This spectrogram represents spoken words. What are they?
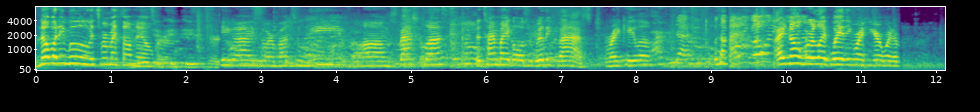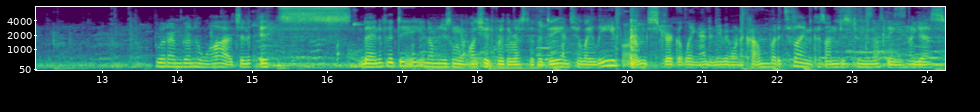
Nobody move! It's for my thumbnail. Hey guys, we're about to leave um, Spanish class. The time by goes really fast, right, Kayla? Yes. But I didn't go. I know we're like waiting right here, whatever. What I'm gonna watch, and it's the end of the day, and I'm just gonna watch it for the rest of the day until I leave. I'm struggling. I didn't even want to come, but it's fine because I'm just doing nothing, I guess.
